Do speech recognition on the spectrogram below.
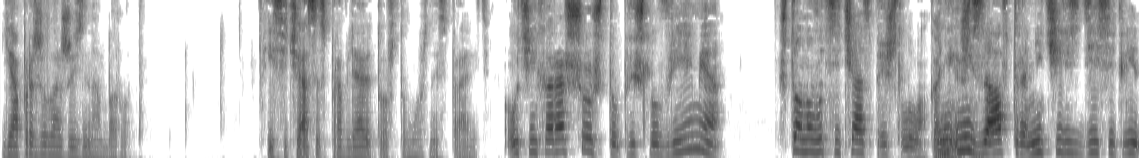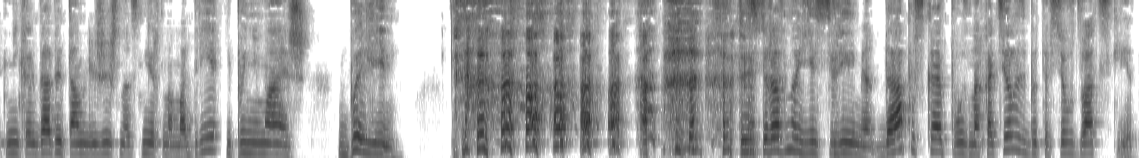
Я прожила жизнь наоборот. И сейчас исправляю то, что можно исправить. Очень хорошо, что пришло время что оно вот сейчас пришло. Конечно. Не, завтра, не через 10 лет, не когда ты там лежишь на смертном одре и понимаешь, блин. То есть все равно есть время. Да, пускай поздно. Хотелось бы это все в 20 лет.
